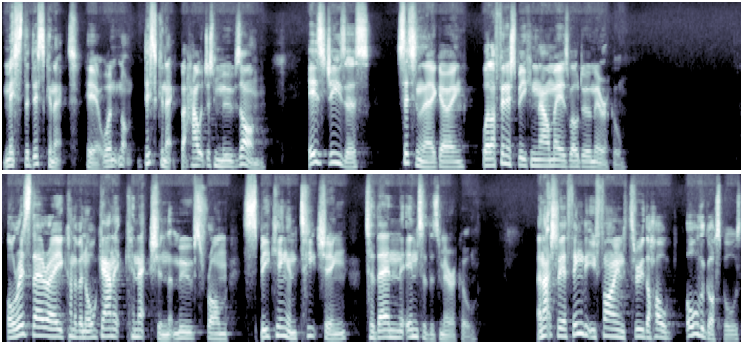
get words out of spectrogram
miss the disconnect here. Well, not disconnect, but how it just moves on. Is Jesus sitting there going, Well, I've finished speaking now, may as well do a miracle? Or is there a kind of an organic connection that moves from speaking and teaching to then into this miracle? And actually, a thing that you find through the whole, all the Gospels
